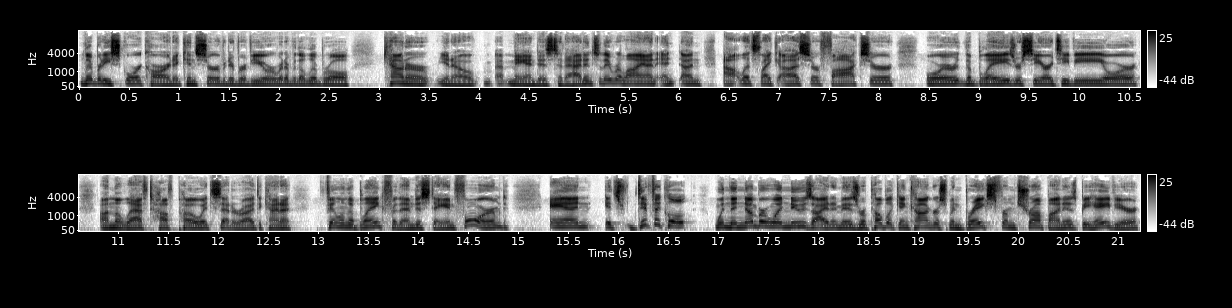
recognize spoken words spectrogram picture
Liberty scorecard, a conservative review, or whatever the liberal counter you know man is to that, and so they rely on on outlets like us or Fox or or the Blaze or CRTV or on the left HuffPo, et cetera, to kind of fill in the blank for them to stay informed. And it's difficult when the number one news item is Republican congressman breaks from Trump on his behavior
